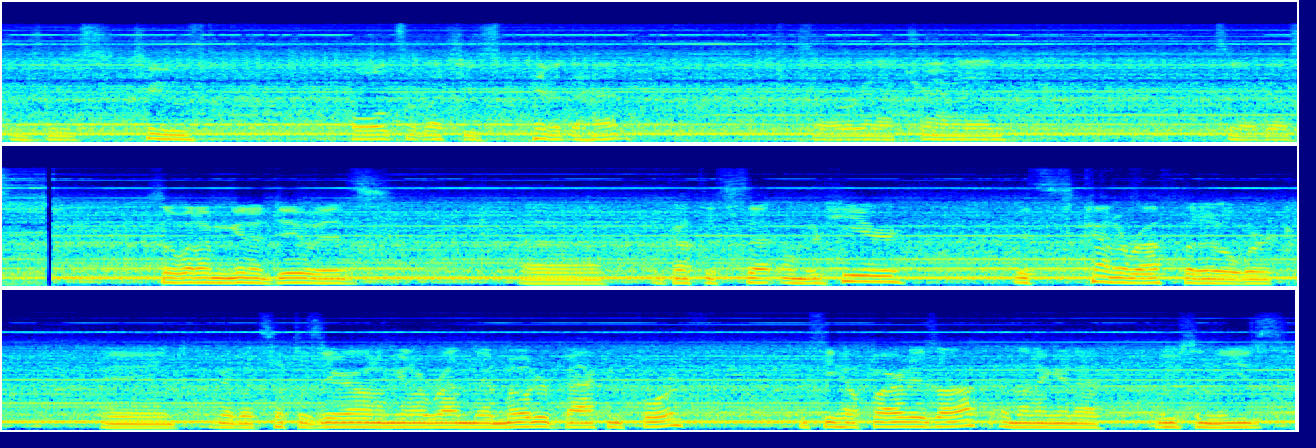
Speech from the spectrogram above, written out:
there's these two bolts that let you pivot the head. So we're going to tram it in, see how it goes. So what I'm going to do is, uh, I've got this set under here. It's kind of rough, but it'll work. And I've got that set to zero, and I'm going to run the motor back and forth and see how far it is off, and then I'm going to loosen these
